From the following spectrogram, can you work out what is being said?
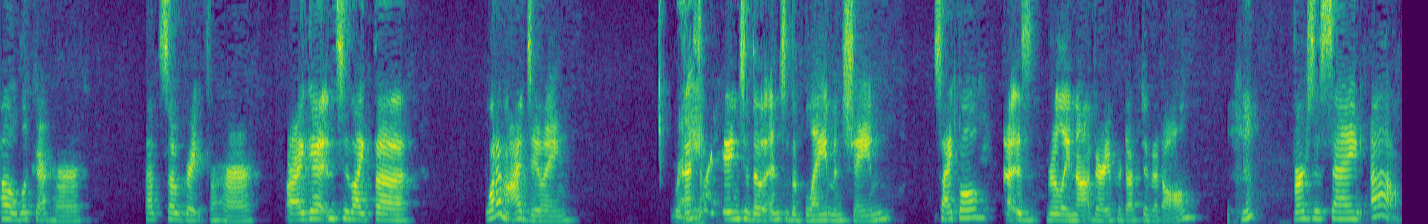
oh look at her. That's so great for her. Or I get into like the what am I doing? Right. I start getting to the into the blame and shame cycle that is really not very productive at all mm-hmm. versus saying oh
